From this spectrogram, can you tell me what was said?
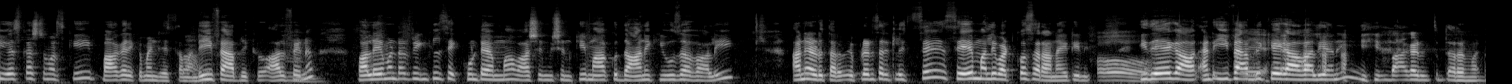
యుఎస్ కస్టమర్స్కి బాగా రికమెండ్ చేస్తామండి. ఈ ఫ్యాబ్రిక్ ఆల్ఫెన్. వాళ్ళు ఏమంటారు రింకిల్స్ ఎక్కువ ఉంటాయమ్మా వాషింగ్ మిషన్కి మాకు దానికి యూజ్ అవ్వాలి. అని అడుగుతారు. ఎప్పుడైనా సరే ఇట్లా ఇస్తే సేమ్ మళ్ళీ పట్టుకోస్తారు ఆ నైటీని. ఇదే కావాలి. అంటే ఈ ఫ్యాబ్రికే కావాలి అని బాగా అడుగుతుంటారు అనమాట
